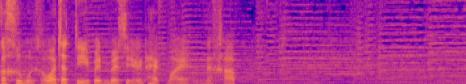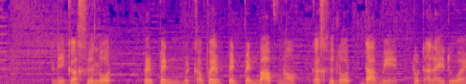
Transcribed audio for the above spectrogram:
ก็คือเหมือนกับว่าจะตีเป็น Basic Attack ไว้นะครับ อันนี้ก็คือลดเป็นเป็นเหมือนกับเป็นเป็นเป็นบัฟเนาะก็คือลดดาเมจลดอะไรด้วย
